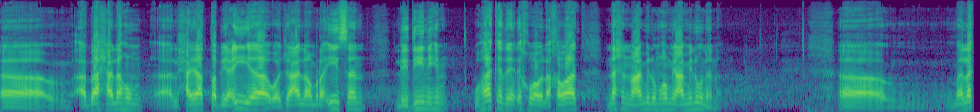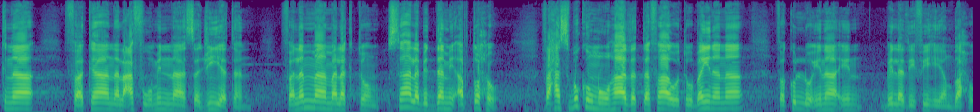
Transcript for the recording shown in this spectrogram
وأباح لهم الحياة الطبيعية وجعل لهم رئيسا لدينهم. وهكذا يا الإخوة والأخوات نحن نعاملهم هم يعاملوننا. ملكنا فكان العفو منا سجية فلما ملكتم سال بالدم أبطحوا فحسبكم هذا التفاوت بيننا فكل إناء بالذي فيه ينضح.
